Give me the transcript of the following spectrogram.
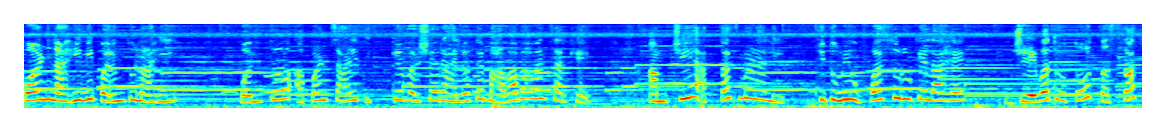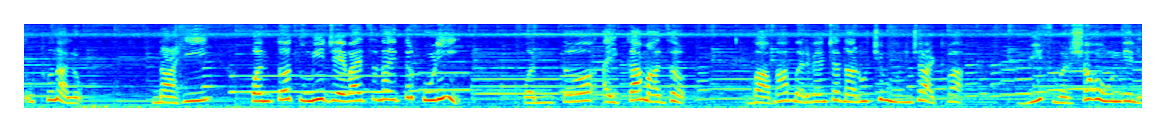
पण नाही नि परंतु नाही. पंत आपण चाळीत इतके वर्ष राहिलो ते भावा भावांसारखे आमची आत्ताच म्हणाली की तुम्ही उपवास सुरू केला आहे. जेवत होतो तसाच उठून आलो. नाही पंत तुम्ही जेवायचं नाही तर कुणी? पंत ऐका माझं. बाबा बर्व्यांच्या दारूची मुंज आठवा. वीस वर्ष होऊन गेली.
